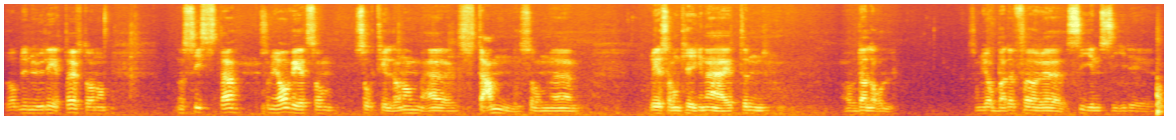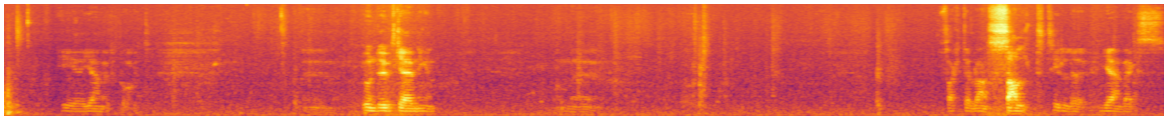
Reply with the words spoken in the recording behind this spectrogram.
Så om ni nu letar efter honom. Den sista som jag vet som såg till honom är en stam som eh, reser omkring i närheten av Dalol. Som jobbade för eh, CMC, det är, järnvägsbolaget. Eh, under utgrävningen. De, eh, fraktade bland annat salt till eh, järnvägs...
